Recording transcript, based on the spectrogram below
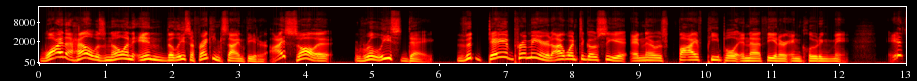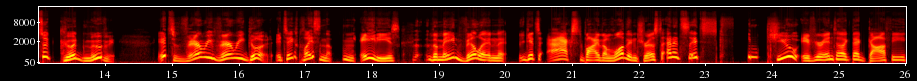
Why the hell was no one in the Lisa Frankenstein theater? I saw it release day. The day it premiered, I went to go see it, and there was five people in that theater, including me. It's a good movie. It's very, very good. It takes place in the 80s. The main villain gets axed by the love interest, and it's it's cute if you're into like that gothy,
